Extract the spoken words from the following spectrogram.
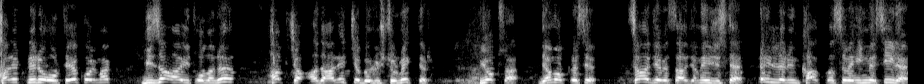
talepleri ortaya koymak, bize ait olanı hakça, adaletçe bölüştürmektir. Yoksa demokrasi sadece ve sadece mecliste ellerin kalkması ve inmesiyle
